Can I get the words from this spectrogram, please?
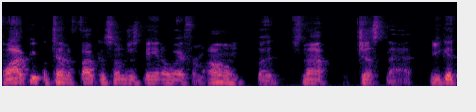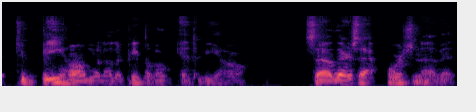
a lot of people tend to focus on just being away from home, but it's not just that. You get to be home when other people don't get to be home. So there's that portion of it.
